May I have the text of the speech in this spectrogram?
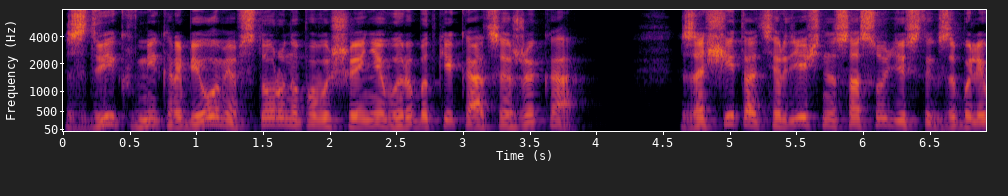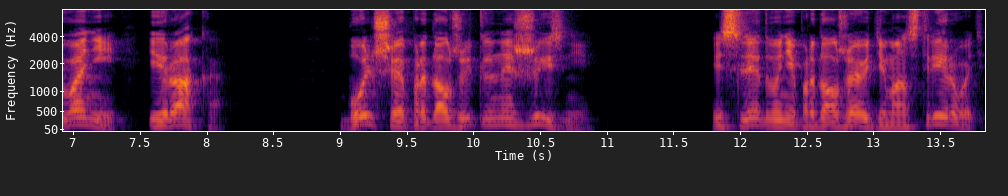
сдвиг в микробиоме в сторону повышения выработки КЦЖК, защита от сердечно-сосудистых заболеваний и рака, большая продолжительность жизни. Исследования продолжают демонстрировать,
